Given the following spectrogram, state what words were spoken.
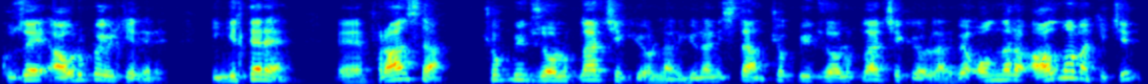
Kuzey Avrupa ülkeleri, İngiltere, e, Fransa çok büyük zorluklar çekiyorlar. Yunanistan çok büyük zorluklar çekiyorlar ve onları almamak için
